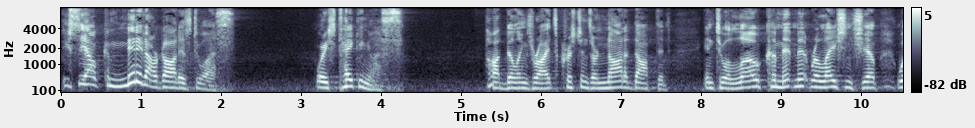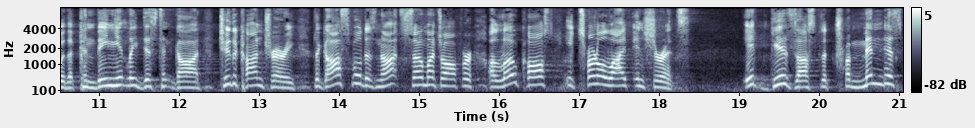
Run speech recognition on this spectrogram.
Do you see how committed our God is to us? Where He's taking us. Todd Billings writes Christians are not adopted into a low commitment relationship with a conveniently distant God. To the contrary, the gospel does not so much offer a low cost eternal life insurance. It gives us the tremendous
